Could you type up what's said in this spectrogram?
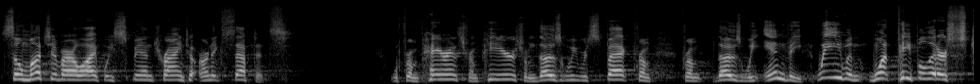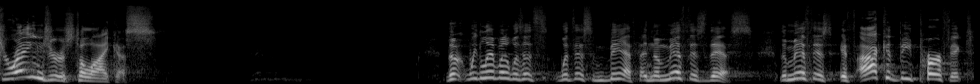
So much of our life we spend trying to earn acceptance from parents, from peers, from those we respect, from, from those we envy. We even want people that are strangers to like us. The, we live with this, with this myth, and the myth is this the myth is if I could be perfect,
